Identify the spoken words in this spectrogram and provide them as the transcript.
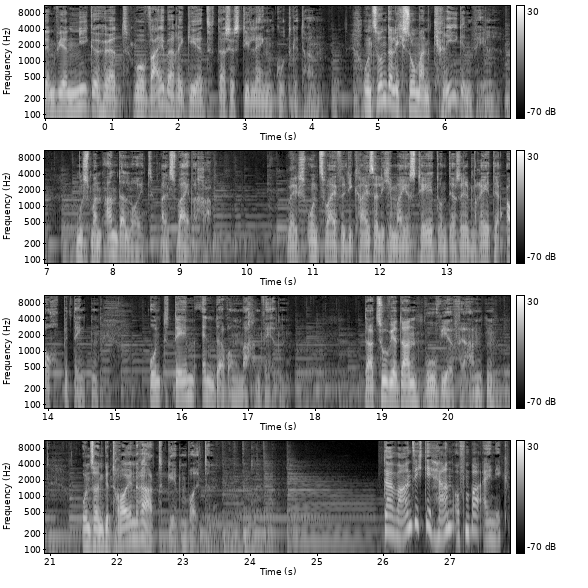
denn wir nie gehört, wo Weiber regiert, dass es die Läng gut getan. Und sonderlich so man kriegen will, muss man ander Leut als Weiber haben. Welches unzweifel die kaiserliche Majestät und derselben Räte auch bedenken und dem Änderung machen werden. Dazu wir dann, wo wir verhandeln, unseren getreuen Rat geben wollten. Da waren sich die Herren offenbar einig.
